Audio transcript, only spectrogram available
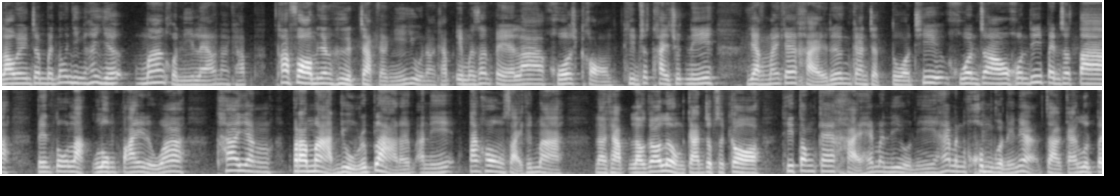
เราเองจำเป็นต้องยิงให้เยอะมากกว่านี้แล้วนะครับ ถ้าฟอร์มยังหืดจับอย่างนี้อยู่นะครับ เอเมอร์สันเปล่าโค้ชของทีมชาติไทยชุดนี้ ยังไม่แก้ไขเรื่องการจัดตัวที่ควรจะเอาคนที่เป็นสตาร์เป็นตัวหลักลงไปหรือว่าถ้ายังประมาทอยู่หรือเปล่านะอันนี้ตั้งข้อสงสัยขึ้นมานะครับแล้วก็เรื่องของการจบสกอร์ที่ต้องแก้ไขให้มันดีกว่านี้ ให้มันคมกว่านี้เนี่ยจากการหลุดไป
